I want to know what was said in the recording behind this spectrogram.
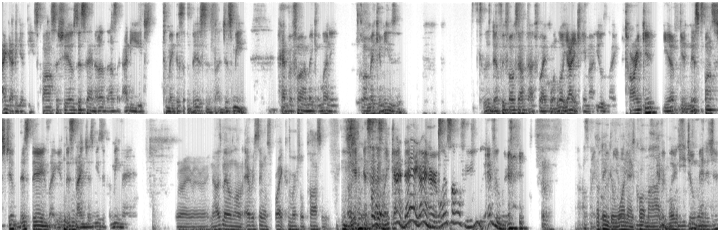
I got to get these sponsorships, this and the other." I was like, "I need to make this a business, not just me having fun making money or making music." Because there's definitely folks out there. I feel like when Lil Yachty came out, he was like, "Target, yep, getting this sponsorship, this thing." He's like, "This not just music for me, man." right, right, right. Now this man was on every single Sprite commercial possible. yes, I was like, "God dang, I heard one song for you everywhere." I was like, I think the one you- that caught my eye the most need your was, uh, manager.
